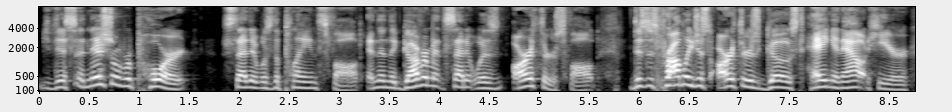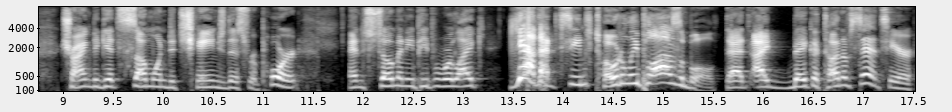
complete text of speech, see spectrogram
this initial report said it was the plane's fault, and then the government said it was Arthur's fault. This is probably just Arthur's ghost hanging out here trying to get someone to change this report. And so many people were like, yeah, that seems totally plausible. That I make a ton of sense here.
